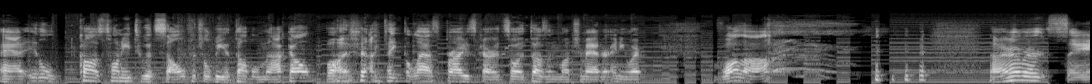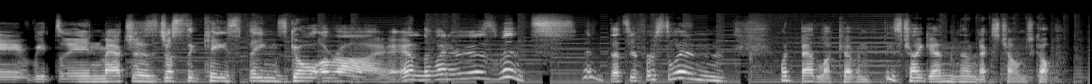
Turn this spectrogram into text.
And it'll cause 20 to itself, which will be a double knockout, but I take the last prize card, so it doesn't much matter anyway. Voila! now remember, save between matches just in case things go awry. And the winner is Mint! Mint, that's your first win! What bad luck, Kevin. Please try again in the next Challenge Cup.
